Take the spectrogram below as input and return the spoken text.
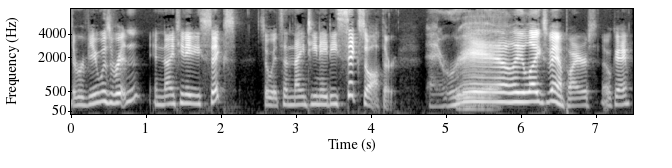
the review was written in 1986, so it's a 1986 author and really likes vampires. Okay.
